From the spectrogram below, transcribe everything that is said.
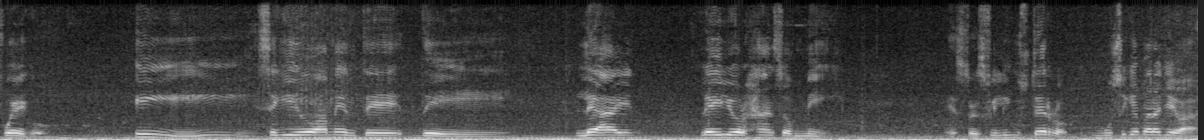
Fuego, y seguidamente de Lay, Lay Your Hands on Me. Esto es Filibuster música para llevar.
